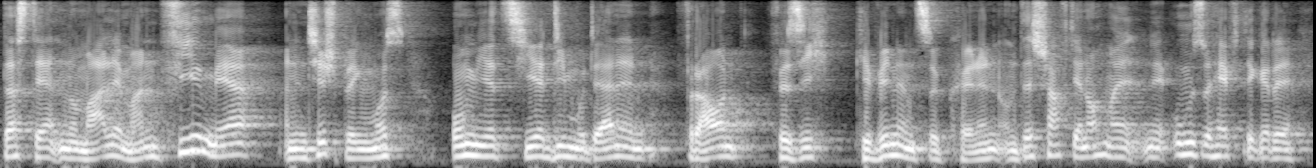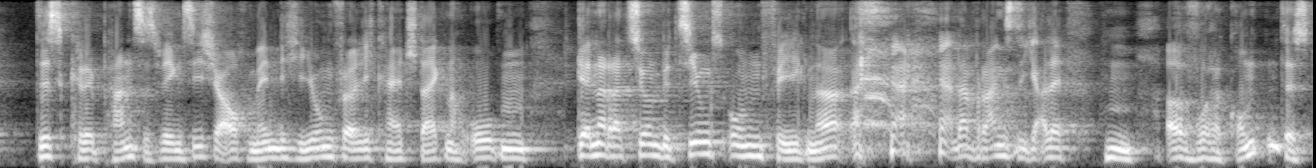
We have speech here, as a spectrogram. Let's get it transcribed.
dass der normale Mann viel mehr an den Tisch bringen muss, um jetzt hier die modernen Frauen für sich gewinnen zu können. Und das schafft ja nochmal eine umso heftigere Diskrepanz. Deswegen ja auch, männliche Jungfräulichkeit steigt nach oben. Generation beziehungsunfähig, ne? da fragen sich alle, hm, woher kommt denn das?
